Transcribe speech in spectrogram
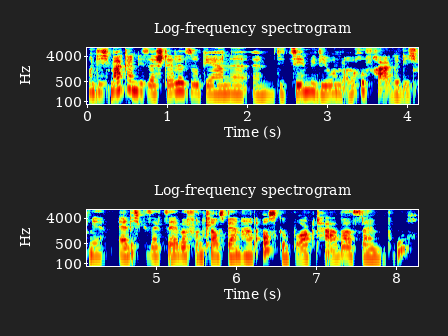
Und ich mag an dieser Stelle so gerne ähm, die 10 Millionen Euro Frage, die ich mir ehrlich gesagt selber von Klaus Bernhard ausgeborgt habe aus seinem Buch.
